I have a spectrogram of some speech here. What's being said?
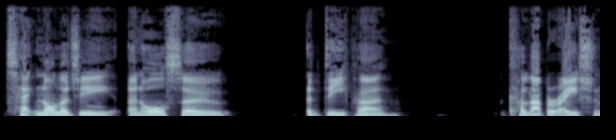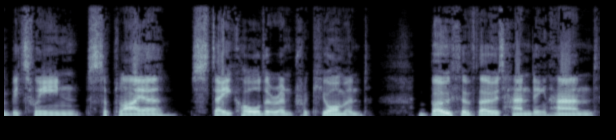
Technology and also a deeper collaboration between supplier, stakeholder, and procurement, both of those hand in hand,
